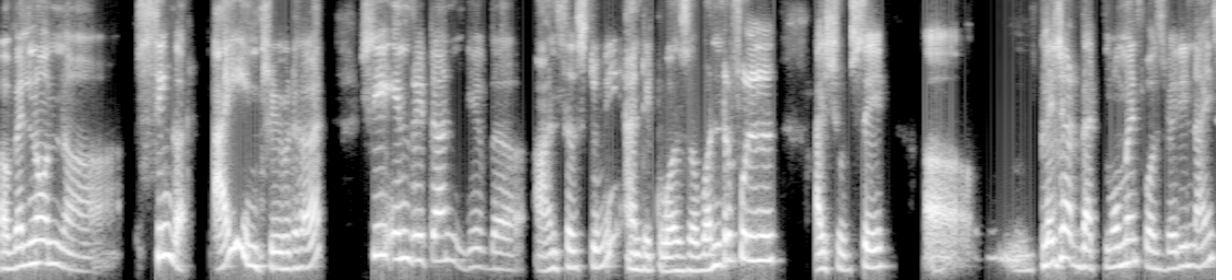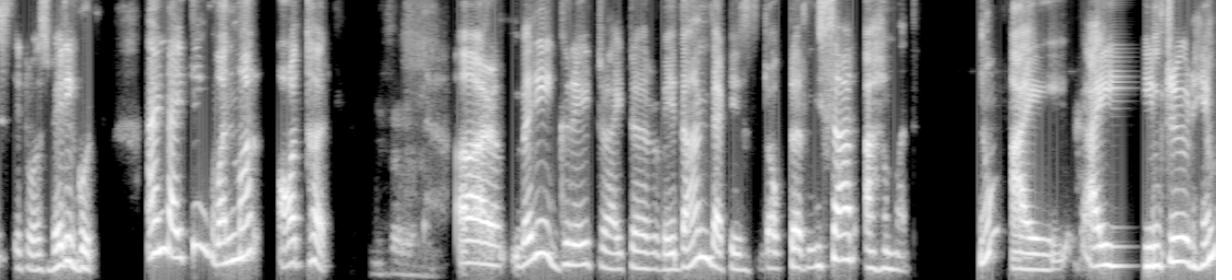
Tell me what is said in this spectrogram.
a well known uh, singer. I interviewed her. She, in return, gave the answers to me, and it was a wonderful, I should say, uh, pleasure. That moment was very nice. It was very good. And I think one more author a very great writer Vedant, that is Dr. Nisar Ahmad. No, I I interviewed him,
